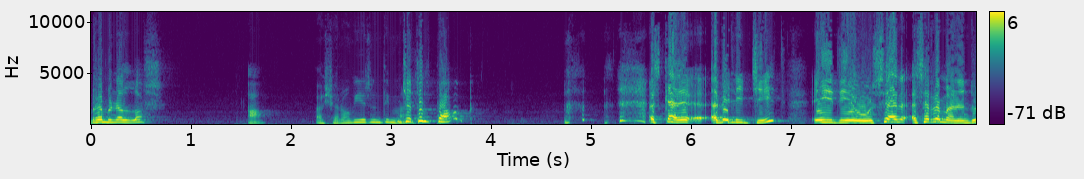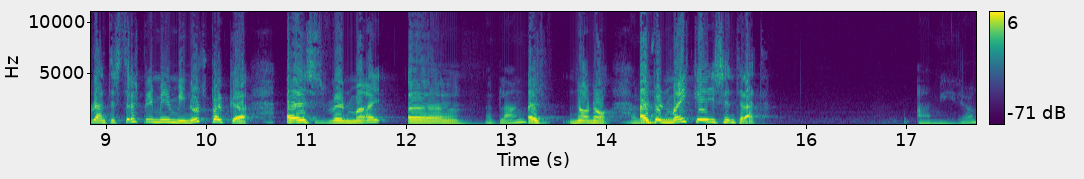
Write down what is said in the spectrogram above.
remenar-los. Ah, això no ho havia sentit mai. Jo tampoc. és que haver llegit i diu, se, se remenen durant els tres primers minuts perquè el vermell... Eh, El blanc? el, no, no, El el vermell quedi centrat. Ah, mira.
